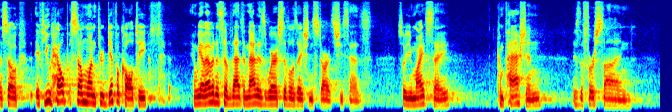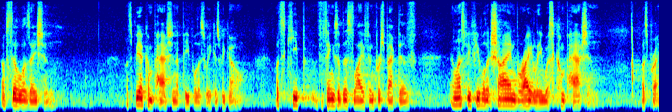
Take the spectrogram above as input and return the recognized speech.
And so, if you help someone through difficulty, and we have evidence of that, then that is where civilization starts, she says. So, you might say, compassion is the first sign of civilization. Let's be a compassionate people this week as we go. Let's keep the things of this life in perspective, and let's be people that shine brightly with compassion. Let's pray.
